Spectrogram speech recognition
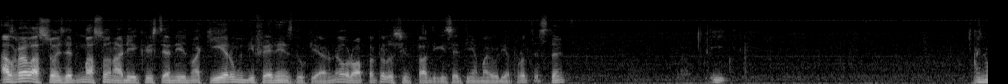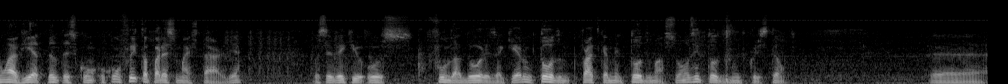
as relações entre maçonaria e cristianismo aqui eram diferentes do que eram na Europa, pelo simples fato de que você tinha maioria protestante. E, e não havia tantas. O conflito aparece mais tarde. Né? Você vê que os fundadores aqui eram todos, praticamente todos maçons e todos muito cristãos. É,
